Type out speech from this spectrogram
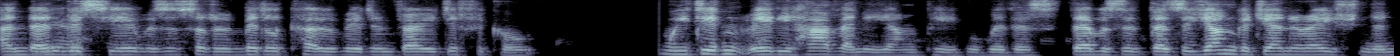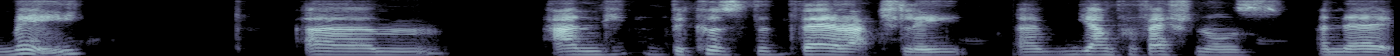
and then yeah. this year was a sort of middle COVID and very difficult. We didn't really have any young people with us. There was a, there's a younger generation than me, um, and because they're actually um, young professionals and they're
